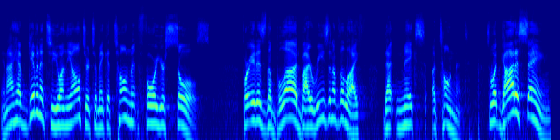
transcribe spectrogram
and I have given it to you on the altar to make atonement for your souls. For it is the blood by reason of the life that makes atonement. So, what God is saying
